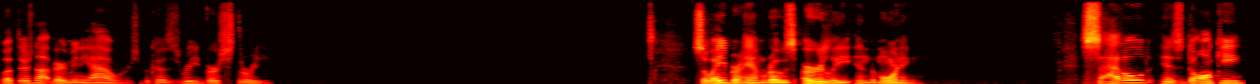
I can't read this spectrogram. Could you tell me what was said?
but there's not very many hours because read verse 3. So Abraham rose early in the morning, saddled his donkey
